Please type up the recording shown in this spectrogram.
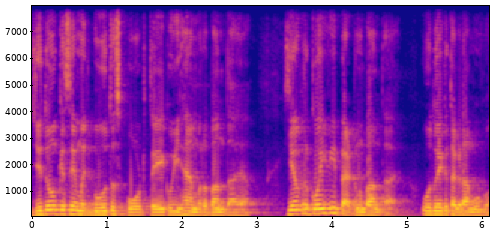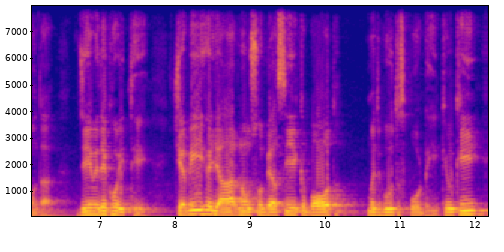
ਜਦੋਂ ਕਿਸੇ ਮਜ਼ਬੂਤ ਸਪੋਰਟ ਤੇ ਕੋਈ ਹੈਮਰ ਬਣਦਾ ਆ ਜਾਂ ਫਿਰ ਕੋਈ ਵੀ ਪੈਟਰਨ ਬਣਦਾ ਹੈ ਉਦੋਂ ਇੱਕ ਤਗੜਾ ਮੂਵ ਆਉਂਦਾ ਜਿਵੇਂ ਦੇਖੋ ਇੱਥੇ 24982 ਇੱਕ ਬਹੁਤ ਮਜ਼ਬੂਤ ਸਪੋਰਟ ਸੀ, ਕਿਉਂਕਿ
